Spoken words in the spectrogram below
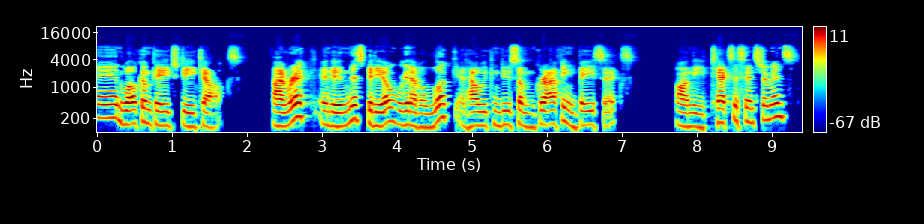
and welcome to HD Calcs. I'm Rick and in this video we're going to have a look at how we can do some graphing basics on the Texas Instruments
